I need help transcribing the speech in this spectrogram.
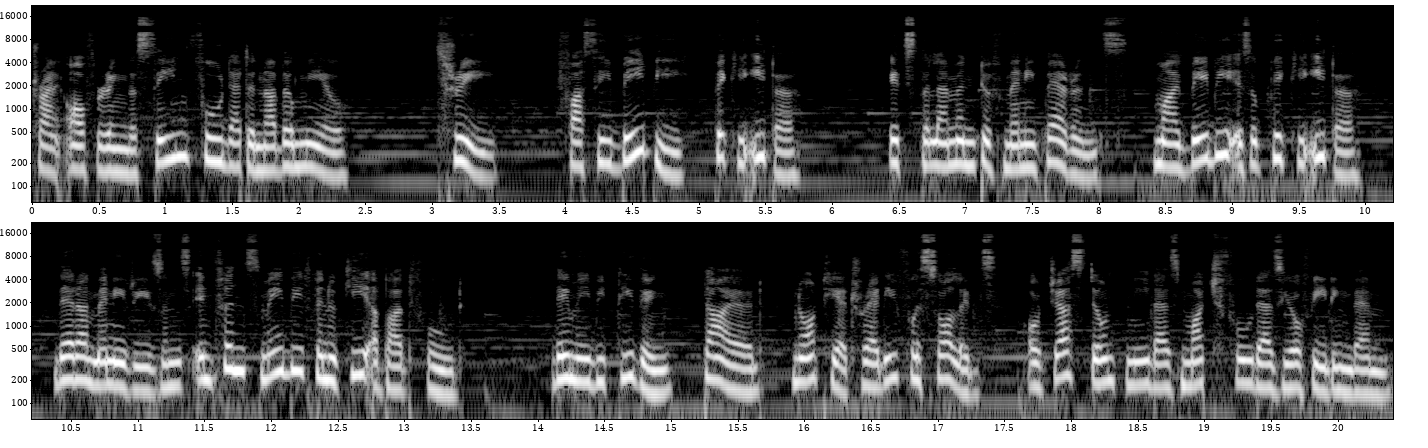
Try offering the same food at another meal. 3. Fussy baby, picky eater. It's the lament of many parents, my baby is a picky eater. There are many reasons infants may be finicky about food. They may be teething, tired, not yet ready for solids, or just don't need as much food as you're feeding them.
